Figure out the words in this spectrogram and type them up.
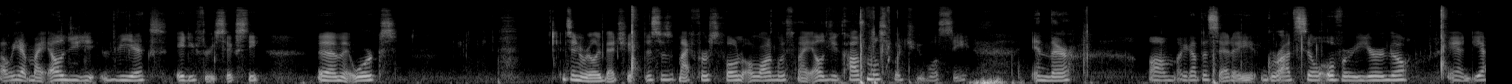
Uh, we have my LG VX8360. Um, it works. It's in really bad shape. This is my first phone along with my LG Cosmos, which you will see in there. Um, I got this at a garage sale over a year ago, and yeah.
